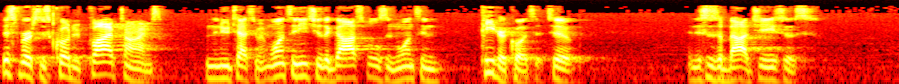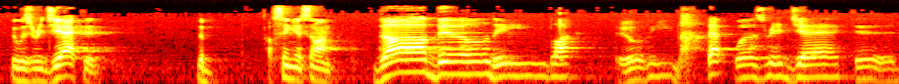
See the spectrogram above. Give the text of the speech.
this verse is quoted five times in the New Testament, once in each of the Gospels and once in Peter quotes it too. And this is about Jesus, who was rejected. The, I'll sing you a song. The building block building block that was rejected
